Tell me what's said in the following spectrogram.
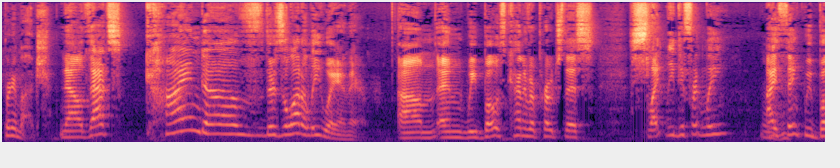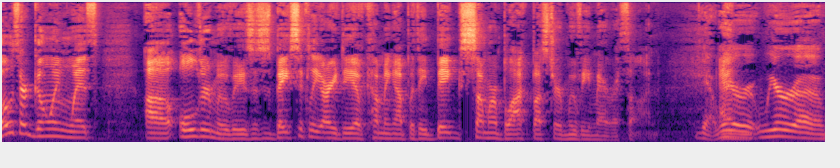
Pretty much. Now, that's kind of, there's a lot of leeway in there. Um, and we both kind of approach this slightly differently. I think we both are going with uh, older movies. This is basically our idea of coming up with a big summer blockbuster movie marathon. Yeah, we're we're uh,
